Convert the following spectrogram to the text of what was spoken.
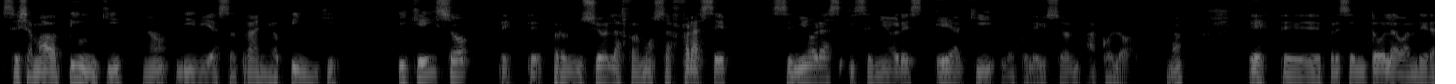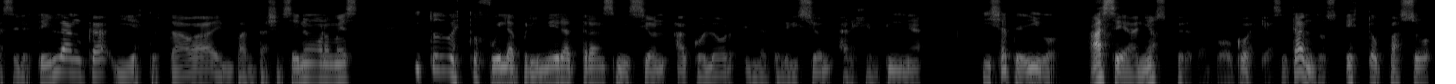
se llamaba Pinky, ¿no? Lidia Satraño Pinky, y que hizo, este, pronunció la famosa frase Señoras y señores, he aquí la televisión a color. ¿no? este, presentó la bandera celeste y blanca y esto estaba en pantallas enormes. Y todo esto fue la primera transmisión a color en la televisión argentina. Y ya te digo, hace años, pero tampoco es que hace tantos. Esto pasó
